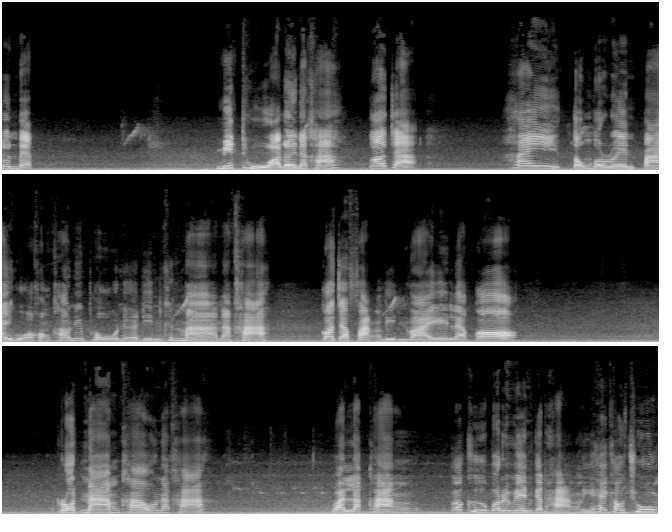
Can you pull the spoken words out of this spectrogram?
จนแบบมิดหัวเลยนะคะ ก็จะ ให้ตรงบริเวณปลายหัวของเขานี่โผล่เหนือดินขึ้นมานะคะ ก็จะฝังดินไว้แล้วก็รดน้ำเขานะคะ วันละครั้งก็คือบริเวณกระถางนี้ให้เขาชุ่ม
